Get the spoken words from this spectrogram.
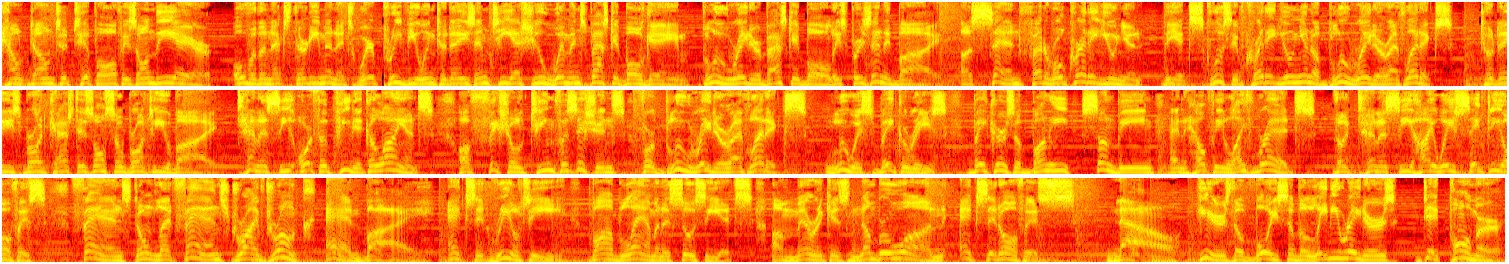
countdown to tip off is on the air. Over the next 30 minutes, we're previewing today's MTSU women's basketball game. Blue Raider basketball is presented by Ascend Federal Credit Union, the exclusive credit union of Blue Raider Athletics. Today's broadcast is also brought to you by Tennessee Orthopedic Alliance, official team physicians for Blue Raider Athletics. Lewis Bakeries, bakers of Bunny, Sunbeam, and Healthy Life Breads. The Tennessee Highway Safety Office. Fans don't let fans drive drunk. And by Exit Realty, Bob Lamb and Associates, America's number one exit office. Now, here's the voice of the Lady Raiders, Dick Palmer.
